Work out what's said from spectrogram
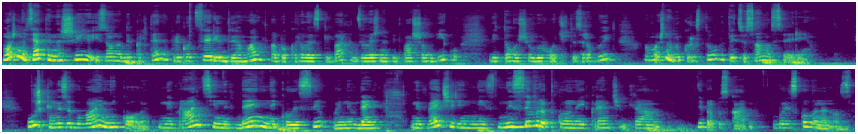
Можна взяти на шию і зону декольте, наприклад, серію діамант або королевський бархат, залежно від вашого віку, від того, що ви хочете зробити, а можна використовувати цю саму серію. Ушки не забуваємо ніколи. Ні вранці, ні вдень, ні коли сив, ой, не вдень, ні ввечері, ні, ні сиворотку, ні кремчик для. Не пропускаємо. Обов'язково наносимо.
